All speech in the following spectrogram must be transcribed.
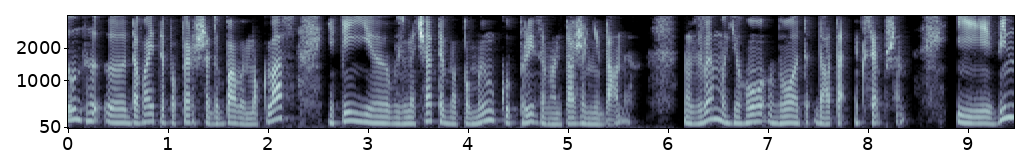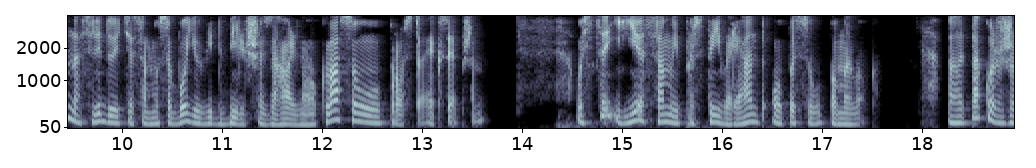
Тут е, давайте, по-перше, додамо клас, який е, визначатиме помилку при завантаженні даних. Назвемо його Load Data Exception. І він наслідується само собою від більш загального класу, просто Exception. Ось це і є самий простий варіант опису помилок. Також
